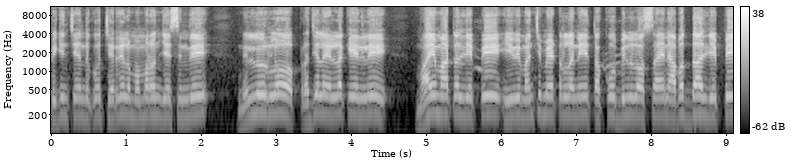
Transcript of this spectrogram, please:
బిగించేందుకు చర్యలు ముమ్మరం చేసింది. నెల్లూరులో ప్రజల ఇళ్ళకి వెళ్ళి మాయమాటలు చెప్పి ఇవి మంచి మీటర్లని తక్కువ బిల్లులు వస్తాయని అబద్ధాలు చెప్పి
